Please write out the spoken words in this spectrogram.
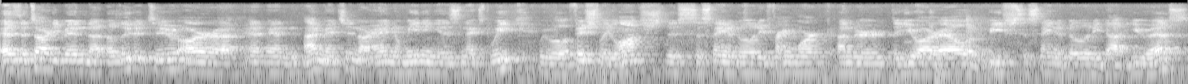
As it's already been uh, alluded to, our, uh, and and I mentioned, our annual meeting is next week. We will officially launch this sustainability framework under the URL of beefsustainability.us.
